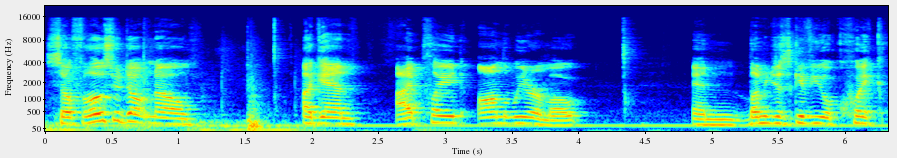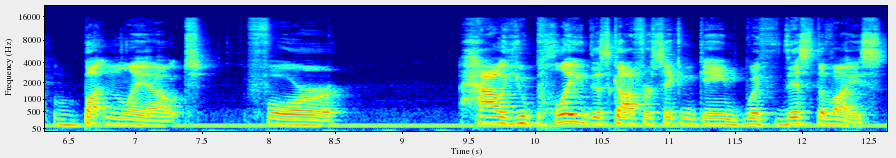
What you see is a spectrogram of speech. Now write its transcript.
So for those who don't know, again, I played on the Wii remote, and let me just give you a quick button layout for how you played this godforsaken game with this device.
